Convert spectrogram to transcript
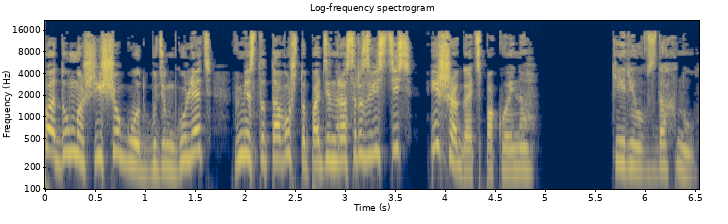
Подумаешь, еще год будем гулять, вместо того, чтобы один раз развестись и шагать спокойно. Кирилл вздохнул.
